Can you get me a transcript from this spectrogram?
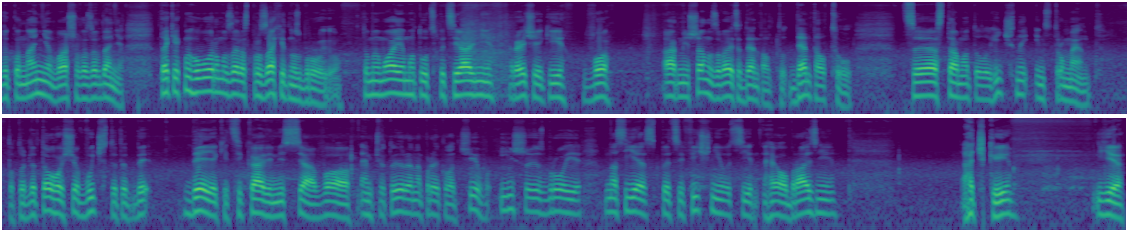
виконання вашого завдання. Так як ми говоримо зараз про західну зброю, то ми маємо тут спеціальні речі, які в армії США називаються dental tool- dental tool. Це стоматологічний інструмент. Тобто для того, щоб вичистити де- деякі цікаві місця в М4, наприклад, чи в іншої зброї, у нас є специфічні оці геобразні гачки, є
